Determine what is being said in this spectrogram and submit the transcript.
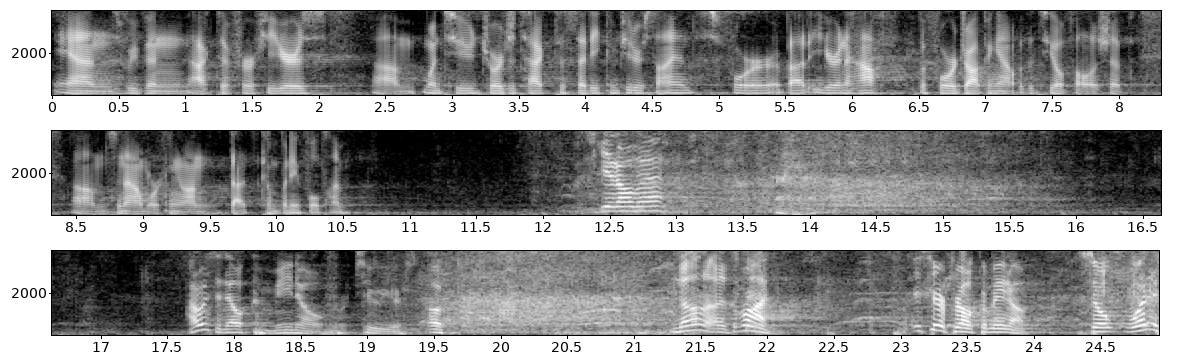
and we've been active for a few years. Um, went to Georgia Tech to study computer science for about a year and a half before dropping out with the Thiel Fellowship. Um, so now I'm working on that company full time. Did you get all that? I was in El Camino for two years. Okay. No, no, it's Come great. on. It's here for El Camino. So what did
